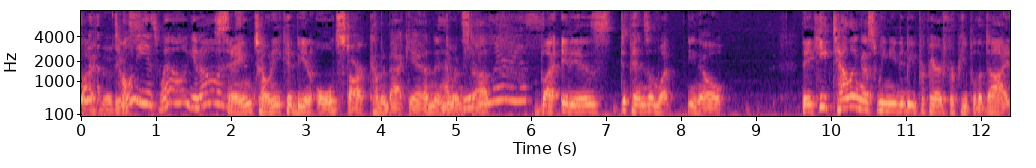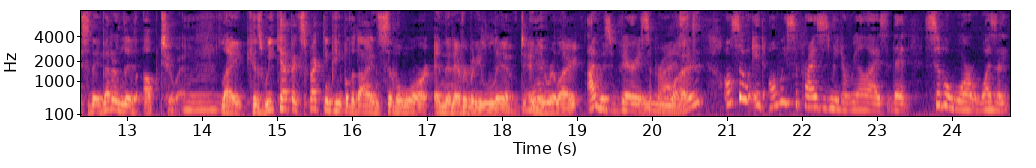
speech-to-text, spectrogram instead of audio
five movies Tony as well. You know. same tony could be an old stark coming back in and That doing stuff hilarious. but it is depends on what you know they keep telling us we need to be prepared for people to die so they better live up to it Mm. like because we kept expecting people to die in civil war and then everybody lived and you were like I was very surprised. What? Also, it always surprises me to realize that Civil War wasn't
